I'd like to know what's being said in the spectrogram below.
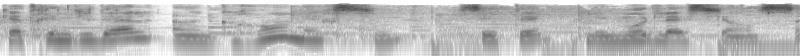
Catherine Vidal, un grand merci. C'était Les mots de la science.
